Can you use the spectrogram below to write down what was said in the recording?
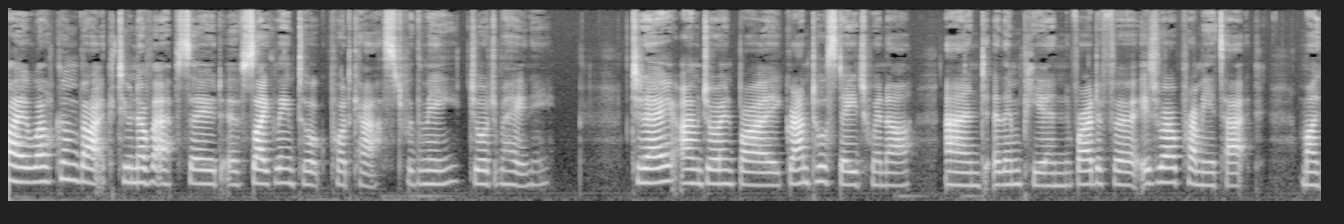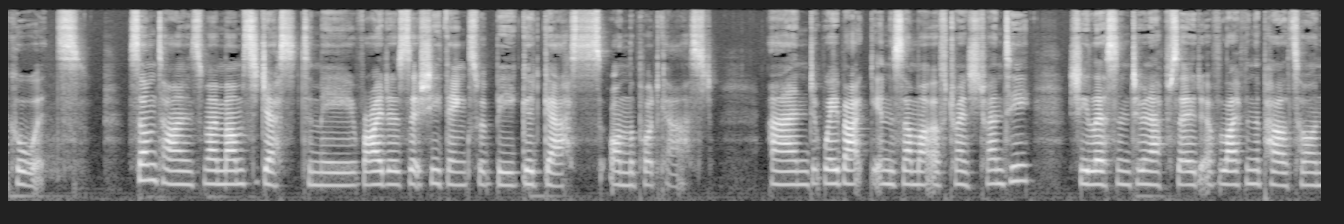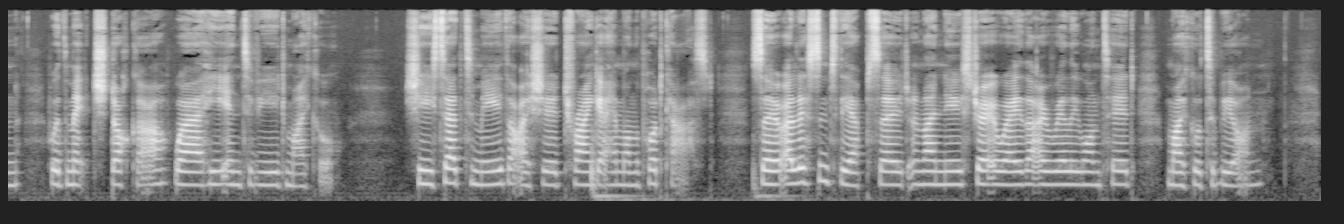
Hi, welcome back to another episode of Cycling Talk podcast with me, George Mahoney. Today I'm joined by Grand Tour stage winner and Olympian rider for Israel Premier Tech, Michael Woods. Sometimes my mum suggests to me riders that she thinks would be good guests on the podcast. And way back in the summer of 2020, she listened to an episode of Life in the Peloton with Mitch Docker where he interviewed Michael. She said to me that I should try and get him on the podcast. So I listened to the episode and I knew straight away that I really wanted Michael to be on.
